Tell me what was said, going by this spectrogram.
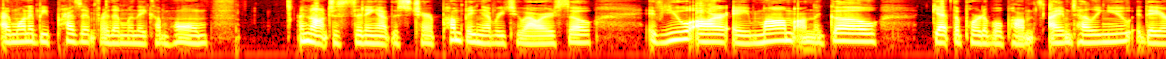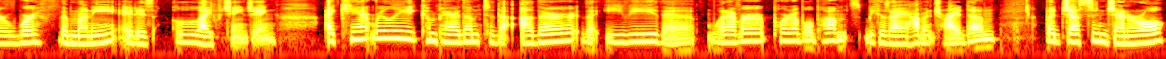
I want to be present for them when they come home and not just sitting at this chair pumping every 2 hours so if you are a mom on the go get the portable pumps. I'm telling you, they are worth the money. It is life changing. I can't really compare them to the other, the Elvie, the whatever portable pumps because I haven't tried them. But just in general,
